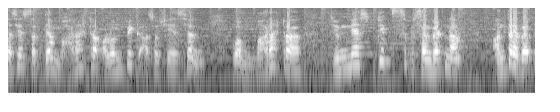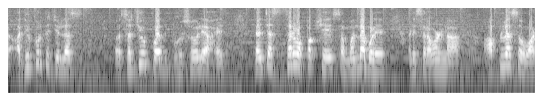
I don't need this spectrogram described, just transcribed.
तसेच सध्या महाराष्ट्र ऑलिम्पिक असोसिएशन व महाराष्ट्र जिम्नॅस्टिक्स संघटना अंतर्गत अधिकृत जिल्हा सचिवपद भूषवले आहेत. त्यांच्या सर्व पक्षीय संबंधामुळे आणि सर्वांना आपलंसं वाट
